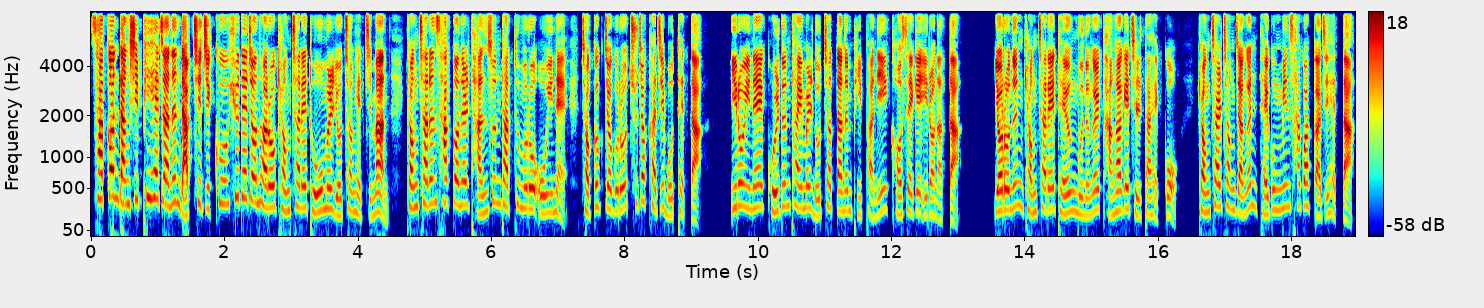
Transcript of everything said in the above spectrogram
사건 당시 피해자는 납치 직후 휴대전화로 경찰에 도움을 요청했지만 경찰은 사건을 단순 다툼으로 오인해 적극적으로 추적하지 못했다. 이로 인해 골든타임을 놓쳤다는 비판이 거세게 일어났다. 여론은 경찰의 대응 무능을 강하게 질타했고 경찰청장은 대국민 사과까지 했다.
